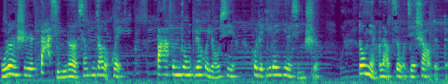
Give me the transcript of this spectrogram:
无论是大型的相亲交友会、八分钟约会游戏，或者一 v 一的形式，都免不了自我介绍，对不对？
